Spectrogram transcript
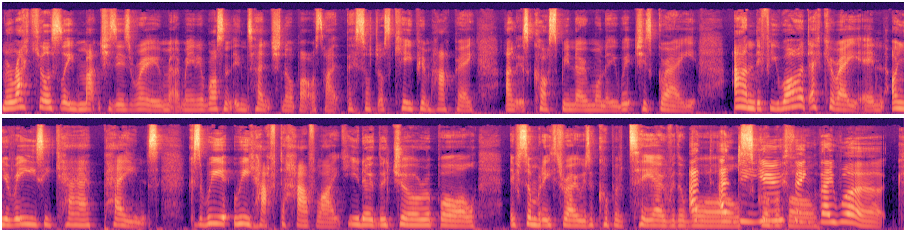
miraculously matches his room. I mean, it wasn't intentional, but I was like, "This will just keep him happy," and it's cost me no money, which is great. And if you are decorating on your easy care paints, because we we have to have like you know the durable. If somebody throws a cup of tea over the wall, and do you think they work?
